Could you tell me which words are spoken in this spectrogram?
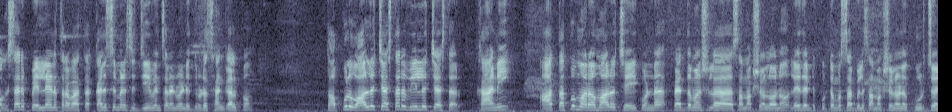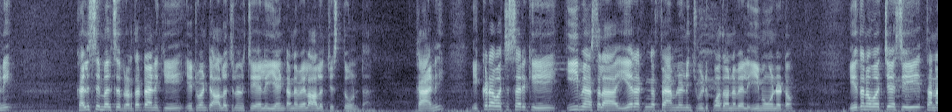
ఒకసారి పెళ్ళైన తర్వాత కలిసిమెలిసి జీవించాలనేటువంటి దృఢ సంకల్పం. తప్పులు వాళ్ళు చేస్తారు వీళ్ళు చేస్తారు. కానీ ఆ తప్పు మరోమారు చేయకుండా పెద్ద మనుషుల సమక్షంలోనో లేదంటే కుటుంబ సభ్యుల సమక్షంలోనో కూర్చొని కలిసిమెలిసి బ్రతకడానికి ఎటువంటి ఆలోచనలు చేయాలి ఏంటన్న వేళ ఆలోచిస్తూ ఉంటారు. కానీ ఇక్కడ వచ్చేసరికి ఈమె అసలు ఏ రకంగా ఫ్యామిలీ నుంచి విడిపోదామన్న వేళ ఈమె ఉండటం ఇతను వచ్చేసి తన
